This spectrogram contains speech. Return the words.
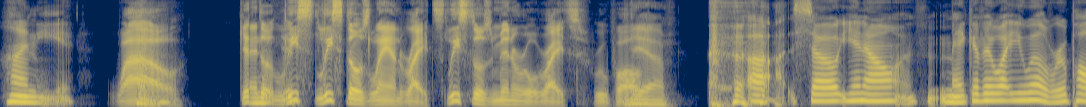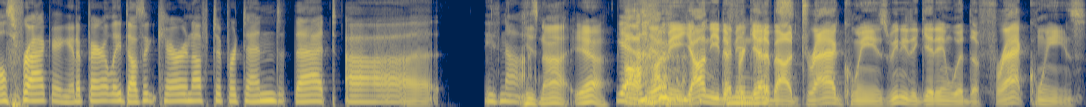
Honey. wow. Get And the it- least least those land rights, least those mineral rights, RuPaul. Yeah. uh, so you know, make of it what you will. RuPaul's fracking. It apparently doesn't care enough to pretend that uh, he's not. He's not. Yeah. yeah, Oh, I mean, y'all need to I forget that's- about drag queens. We need to get in with the frack queens.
